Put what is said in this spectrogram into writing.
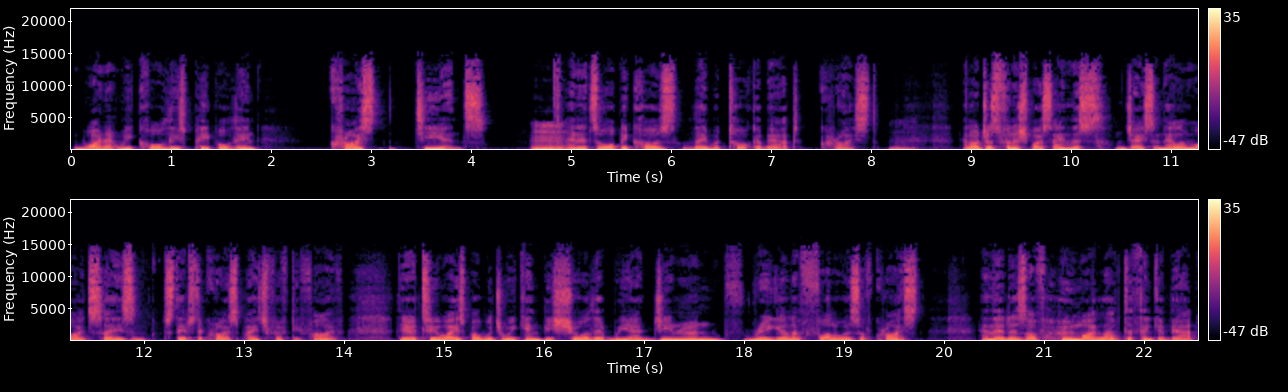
why don't we call these people then Christians? Mm. And it's all because they would talk about Christ. Mm. And I'll just finish by saying this, Jason. Ellen White says in Steps to Christ, page 55, there are two ways by which we can be sure that we are genuine, regular followers of Christ. And that is of whom I love to think about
